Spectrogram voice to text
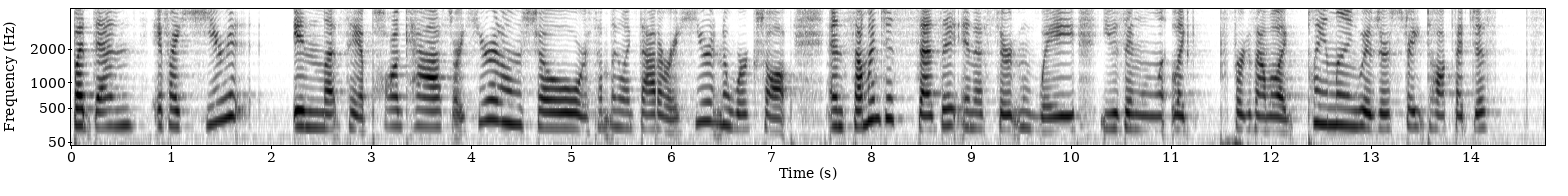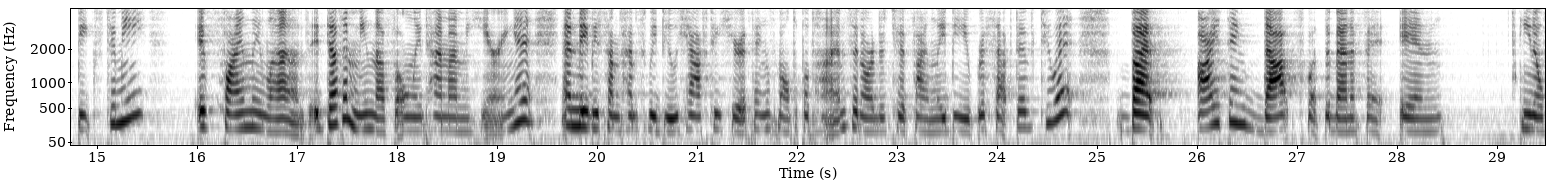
but then if I hear it in let's say a podcast or I hear it on a show or something like that or I hear it in a workshop and someone just says it in a certain way using like for example like plain language or straight talk that just speaks to me it finally lands. It doesn't mean that's the only time I'm hearing it. And maybe sometimes we do have to hear things multiple times in order to finally be receptive to it. But I think that's what the benefit in you know,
